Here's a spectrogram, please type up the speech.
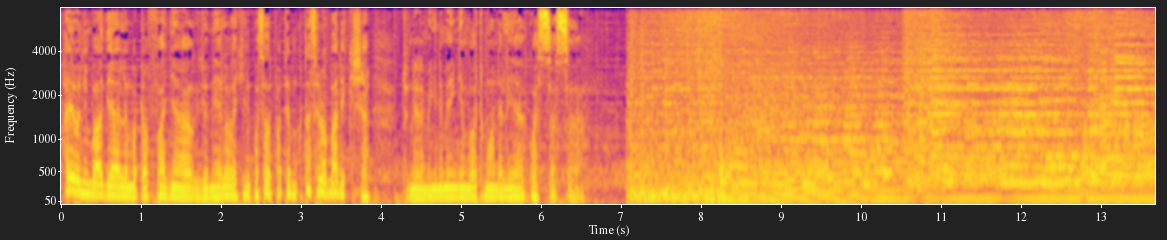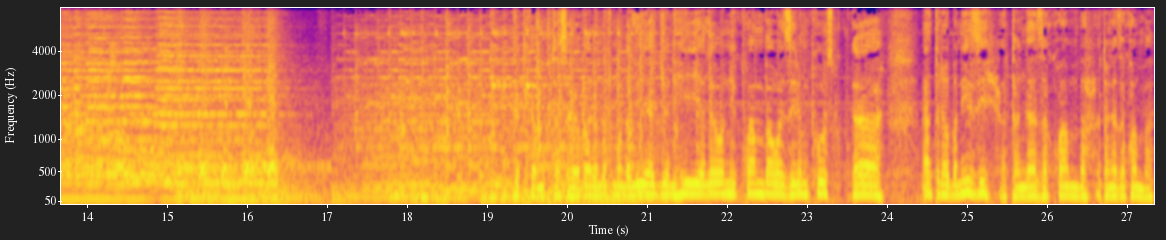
Hayo ni baadhi ya yale ambayo tutafanya jioni hilo, lakini kwa sasa tupate muktasari wa habari, kisha tuendelea mengine mengi ambayo tumeandalia kwa sasa. Katika muktasari wa habari ambao tumeandalia jioni hii ya leo ni kwamba waziri mkuu uh, Anthony Albanese atangaza kwamba atangaza kwamba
